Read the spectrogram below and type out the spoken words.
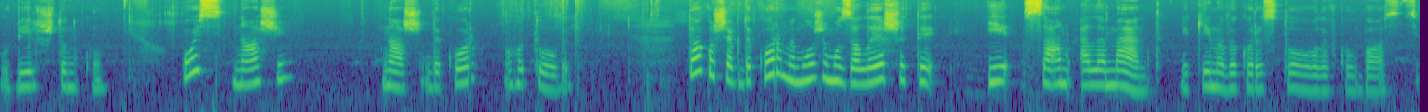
в більш тонку. Ось наші, наш декор готовий. Також, як декор, ми можемо залишити і сам елемент, який ми використовували в ковбасці.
